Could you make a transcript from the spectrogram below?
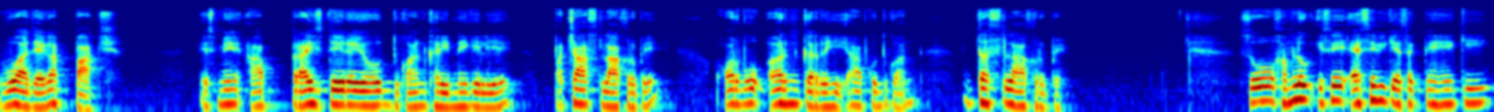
वो आ जाएगा पाँच। इसमें आप प्राइस दे रहे हो दुकान खरीदने के लिए पचास लाख रुपए और वो अर्न कर रही है आपको दुकान दस लाख रुपए। सो so, हम लोग इसे ऐसे भी कह सकते हैं कि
